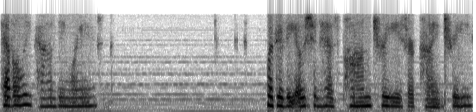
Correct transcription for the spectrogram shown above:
heavily pounding waves, whether the ocean has palm trees or pine trees.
